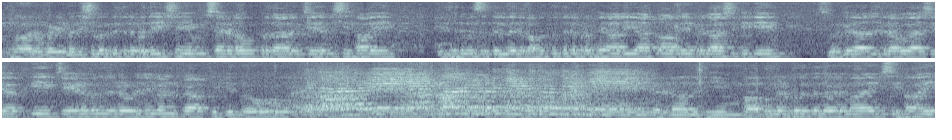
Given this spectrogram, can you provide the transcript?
ഉദ്ധാനം വഴി മനുഷ്യവർഗത്തിന്റെ പ്രതീക്ഷയും ശരണവും പ്രദാനം ചെയ്ത മിശിഹായെ വിധ ദിവസത്തിൽ നിന്ന് മഹത്വത്തിന്റെ പ്രഭയാലി ആത്മാവിനെ പ്രകാശിപ്പിക്കുകയും സ്വർഗരാജ്യത്തിന് അവകാശിയാക്കുകയും ചെയ്യണമെന്ന് നിന്നോട് ഞങ്ങൾ പ്രാർത്ഥിക്കുന്നു. കരുണാനിധിയും പാപങ്ങൾ പൊറുക്കുന്നവനുമായ സിഹായി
